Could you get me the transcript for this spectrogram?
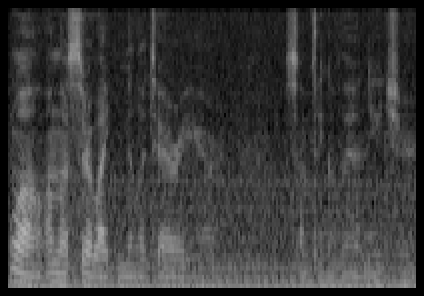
Well, unless they're like military or something of that nature.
